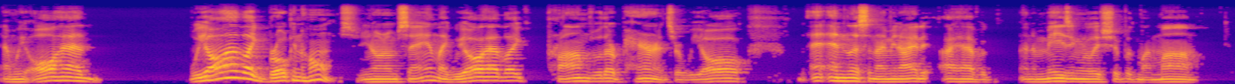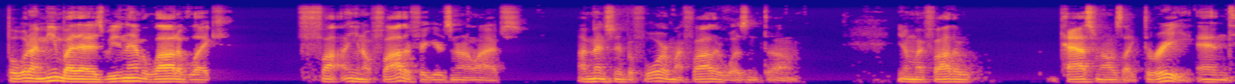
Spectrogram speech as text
and we all had we all had like broken homes. You know what I'm saying? Like we all had like problems with our parents, or we all. And, and listen, I mean, I I have a, an amazing relationship with my mom but what I mean by that is we didn't have a lot of like, fa- you know, father figures in our lives. I mentioned it before. My father wasn't, um, you know, my father passed when I was like three, and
